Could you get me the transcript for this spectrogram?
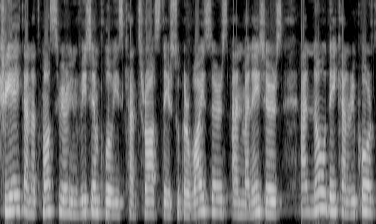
create an atmosphere in which employees can trust their supervisors and managers and know they can report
